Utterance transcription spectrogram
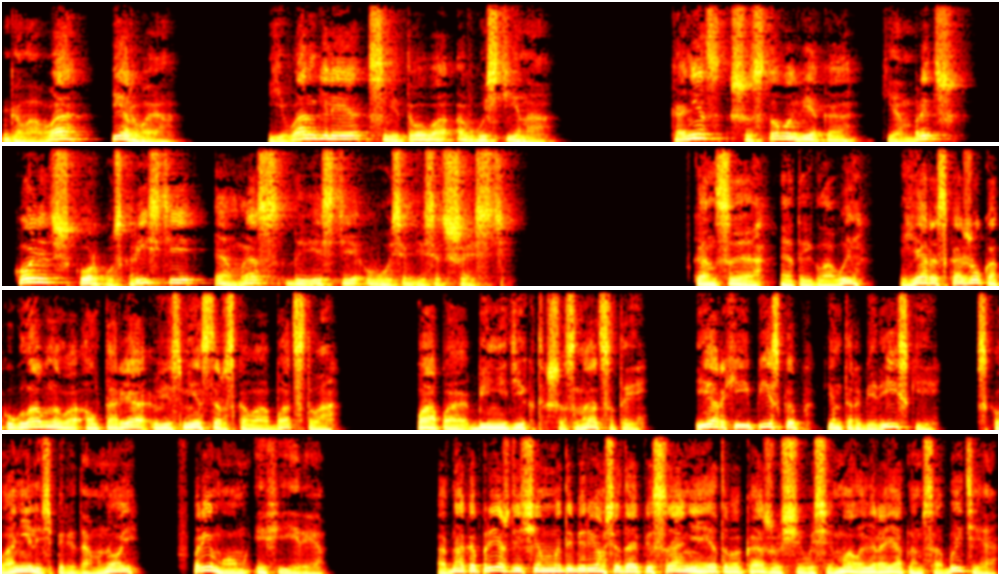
Глава первая. Евангелие святого Августина. Конец VI века. Кембридж. Колледж Корпус Кристи. МС-286. В конце этой главы я расскажу, как у главного алтаря Вестминстерского аббатства папа Бенедикт XVI и архиепископ Кентерберийский склонились передо мной в прямом эфире. Однако прежде чем мы доберемся до описания этого кажущегося маловероятным события,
